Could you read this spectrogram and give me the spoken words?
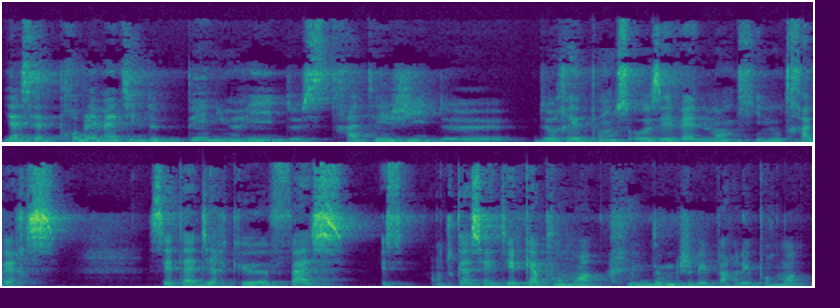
il y a cette problématique de pénurie de stratégie de, de réponse aux événements qui nous traversent. C'est-à-dire que face, en tout cas ça a été le cas pour moi, donc je vais parler pour moi,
